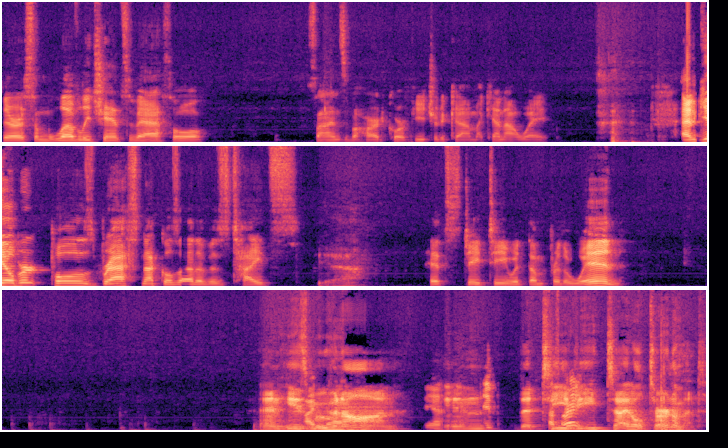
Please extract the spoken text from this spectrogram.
There are some lovely chants of asshole, signs of a hardcore future to come. I cannot wait. and Gilbert pulls brass knuckles out of his tights, Yeah. hits JT with them for the win. And he's I moving on Yeah. in It- the right. TV title tournament.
